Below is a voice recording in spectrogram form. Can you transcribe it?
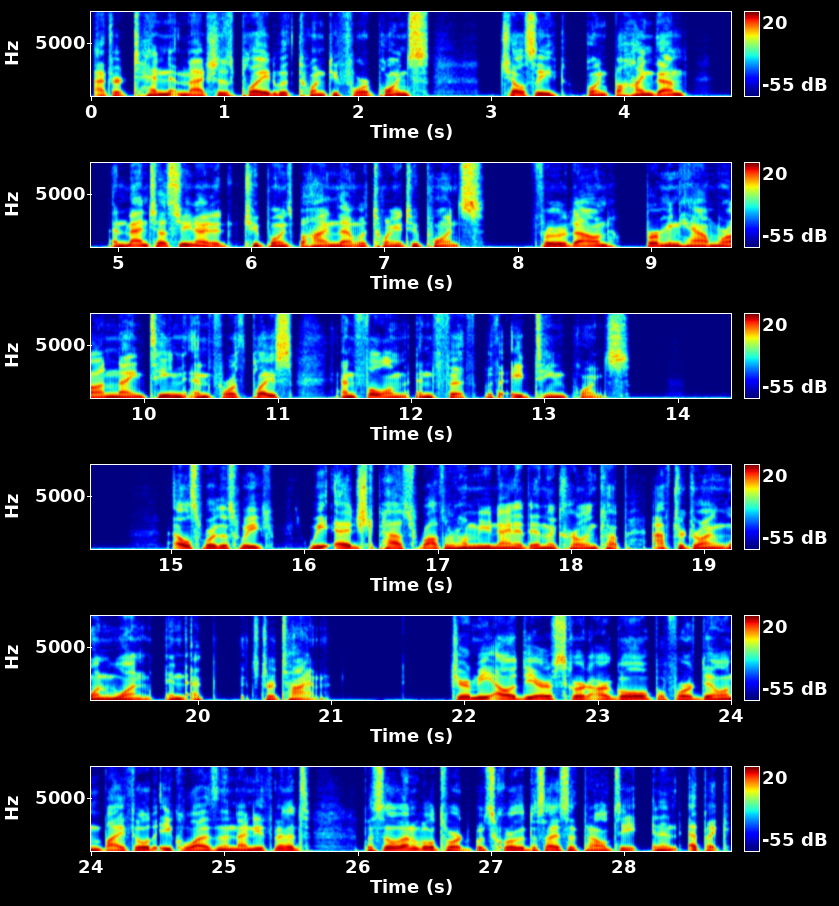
after 10 matches played with 24 points. Chelsea, point behind them, and Manchester United, two points behind them with 22 points. Further down, Birmingham were on 19 in fourth place, and Fulham in fifth with 18 points. Elsewhere this week, we edged past Rotherham United in the Carling Cup after drawing 1 1 in extra time. Jérémie Aliadière scored our goal before Dylan Byfield equalized in the 90th minute, but Sylvain Wiltord would score the decisive penalty in an epic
